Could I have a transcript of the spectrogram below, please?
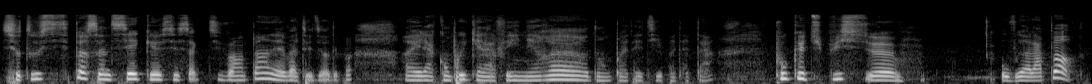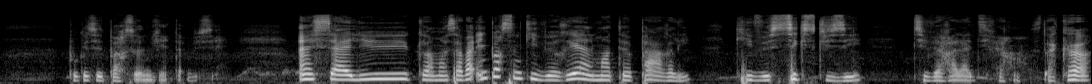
Surtout si cette personne sait que c'est ça que tu vas entendre, elle va te dire des fois, ah, elle a compris qu'elle a fait une erreur, donc patati patata, pour que tu puisses euh, ouvrir la porte pour que cette personne vienne t'abuser. Un salut, comment ça va? Une personne qui veut réellement te parler, qui veut s'excuser, tu verras la différence, d'accord?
